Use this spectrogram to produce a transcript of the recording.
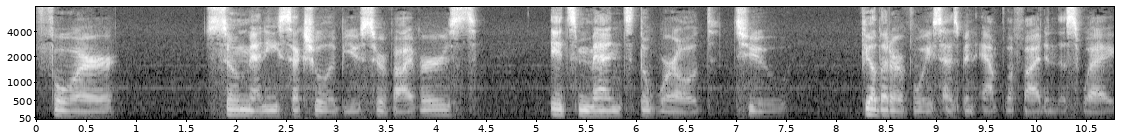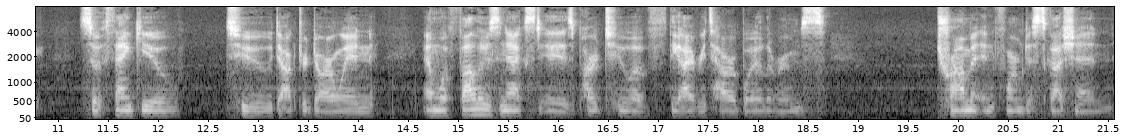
for so many sexual abuse survivors, it's meant the world to feel that our voice has been amplified in this way. So, thank you to Dr. Darwin. And what follows next is part two of the Ivory Tower Boiler Room's trauma informed discussion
